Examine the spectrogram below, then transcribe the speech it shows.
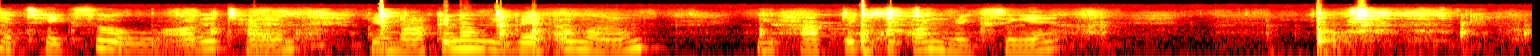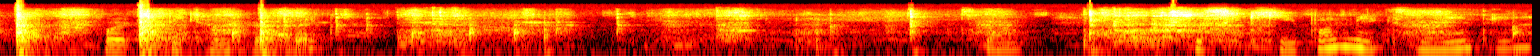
It takes a lot of time. You're not gonna leave it alone. You have to keep on mixing it for it to become perfect. So just keep on mixing it there.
